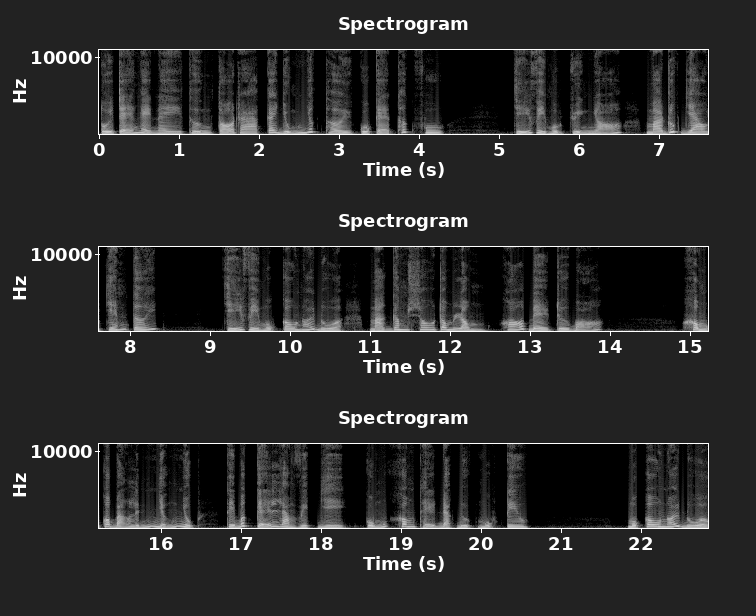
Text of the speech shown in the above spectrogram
Tuổi trẻ ngày nay thường tỏ ra cái dũng nhất thời của kẻ thất phu. Chỉ vì một chuyện nhỏ mà rút dao chém tới. Chỉ vì một câu nói đùa mà găm sâu trong lòng khó bề trừ bỏ. Không có bản lĩnh nhẫn nhục thì bất kể làm việc gì cũng không thể đạt được mục tiêu. Một câu nói đùa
